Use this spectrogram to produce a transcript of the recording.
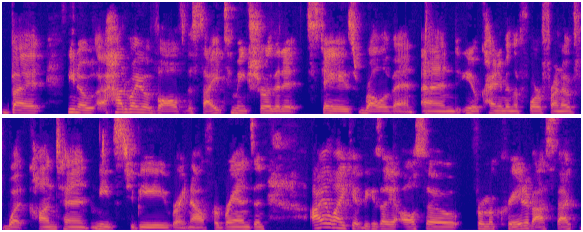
But you know how do i evolve the site to make sure that it stays relevant and you know kind of in the forefront of what content needs to be right now for brands and i like it because i also from a creative aspect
